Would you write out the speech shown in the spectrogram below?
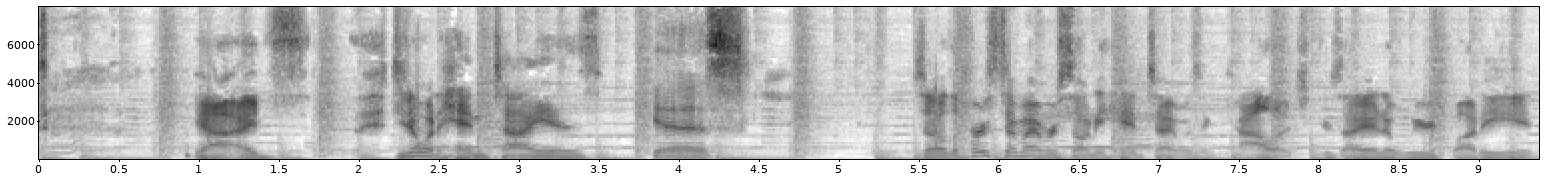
yeah, it's. Do you know what hentai is? Yes. So the first time I ever saw any hentai was in college because I had a weird buddy, and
